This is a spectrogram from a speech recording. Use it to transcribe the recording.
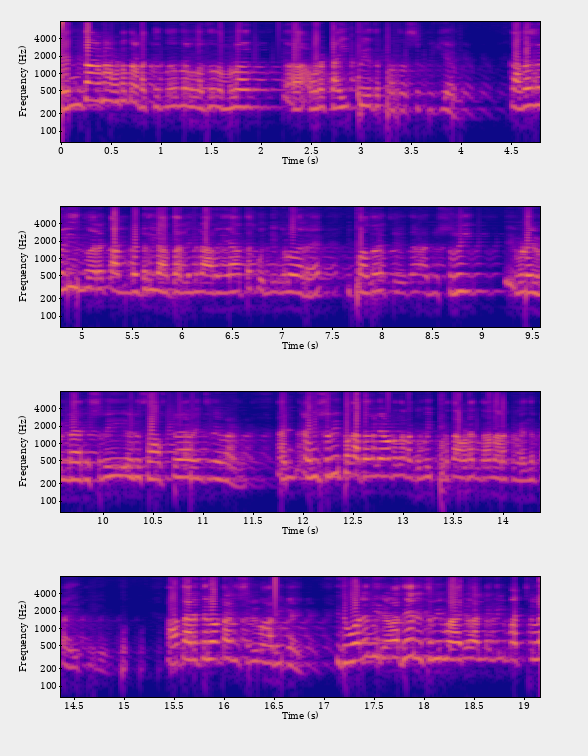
എന്താണ് അവിടെ നടക്കുന്നത് എന്നുള്ളത് നമ്മൾ അവിടെ ടൈപ്പ് ചെയ്ത് പ്രദർശിപ്പിക്കുകയാണ്. കഥകളി ഇന്നുവരെ കണ്ടിട്ടില്ലാത്ത അല്ലെങ്കിൽ അറിയാത്ത കുഞ്ഞുങ്ങൾ വരെ ഇപ്പൊ അത് ചെയ്ത അനുശ്രീ ഇവിടെ ഉണ്ട്. അനുശ്രീ ഒരു സോഫ്റ്റ്വെയർ അൻ- അനുശ്രീ ഇപ്പൊ കഥകളി അവിടെ നടക്കുമ്പോൾ ഇപ്പോഴത്തെ അവിടെ എന്താ നടക്കുന്നത് എന്ന് ടൈപ്പ് ആ തരത്തിലോട്ട് അനുശ്രീ മാറിക്കഴിഞ്ഞു. ഇതുപോലെ നിരവധി അനുശ്രീമാരും അല്ലെങ്കിൽ മറ്റുള്ള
